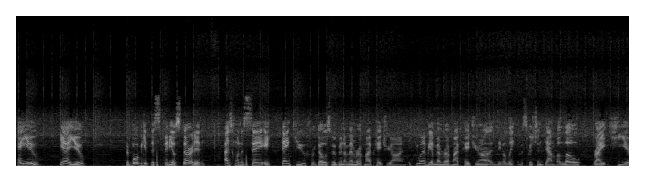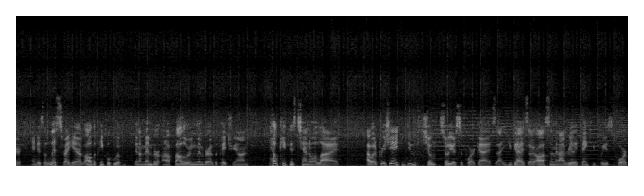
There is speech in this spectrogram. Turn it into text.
Hey you, yeah you. Before we get this video started, I just want to say a thank you for those who have been a member of my Patreon. If you want to be a member of my Patreon, leave a link in the description down below right here. And there's a list right here of all the people who have been a member or a following member of the Patreon to help keep this channel alive. I would appreciate if you do show, show your support, guys. Uh, you guys are awesome, and I really thank you for your support.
